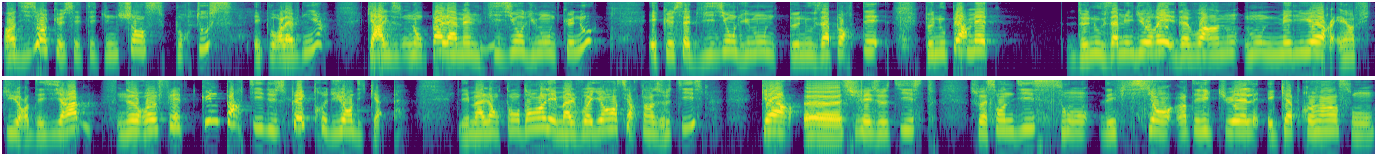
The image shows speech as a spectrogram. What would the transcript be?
en disant que c'était une chance pour tous et pour l'avenir, car ils n'ont pas la même vision du monde que nous, et que cette vision du monde peut nous apporter, peut nous permettre de nous améliorer et d'avoir un monde meilleur et un futur désirable, ne reflète qu'une partie du spectre du handicap. Les malentendants, les malvoyants, certains autismes, car euh, chez les autistes, 70 sont déficients intellectuels et 80 sont,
